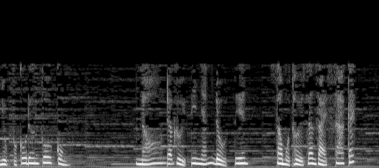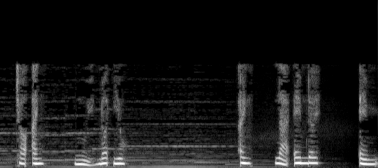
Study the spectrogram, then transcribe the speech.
nhục và cô đơn vô cùng. Nó đã gửi tin nhắn đầu tiên sau một thời gian dài xa cách cho anh, người nó yêu. Anh, là em đây. Em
